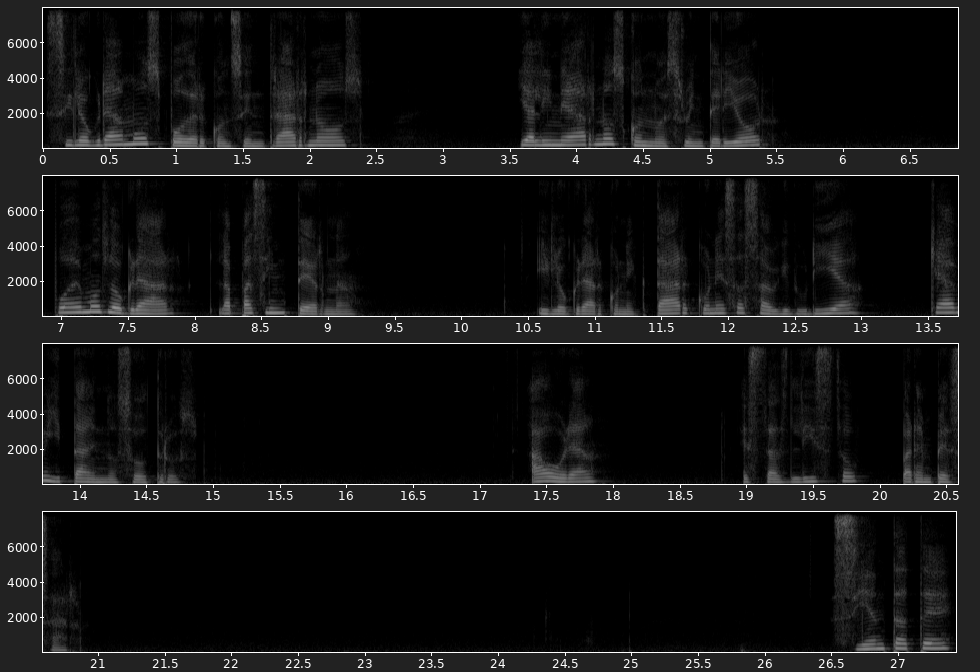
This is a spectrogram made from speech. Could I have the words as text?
Si logramos poder concentrarnos y alinearnos con nuestro interior, podemos lograr la paz interna y lograr conectar con esa sabiduría que habita en nosotros. Ahora estás listo para empezar. Siéntate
